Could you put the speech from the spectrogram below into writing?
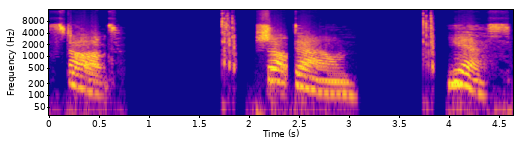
Start. Shut down. Yes.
